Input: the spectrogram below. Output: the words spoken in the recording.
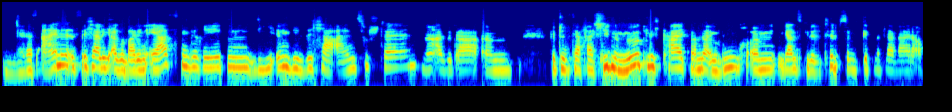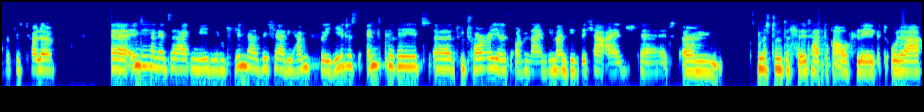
Ja, das eine ist sicherlich, also bei den ersten Geräten, die irgendwie sicher einzustellen. Ne? Also da ähm, gibt es ja verschiedene Möglichkeiten. Wir haben da im Buch ähm, ganz viele Tipps und es gibt mittlerweile auch wirklich tolle äh, Internetseiten, Medien, Kindersicher, die haben für jedes Endgerät äh, Tutorials online, wie man die sicher einstellt, ähm, bestimmte Filter drauflegt oder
